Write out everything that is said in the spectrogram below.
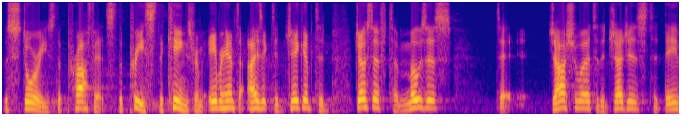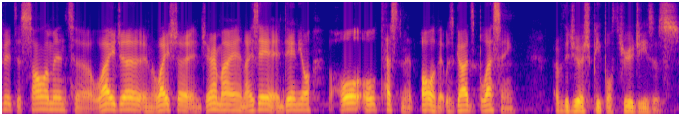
the stories, the prophets, the priests, the kings, from Abraham to Isaac to Jacob to Joseph to Moses to Joshua to the judges to David to Solomon to Elijah and Elisha and Jeremiah and Isaiah and Daniel, the whole Old Testament, all of it was God's blessing of the Jewish people through Jesus.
